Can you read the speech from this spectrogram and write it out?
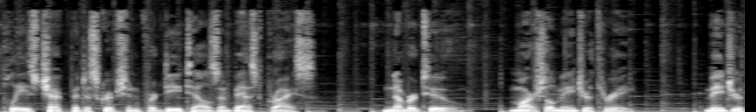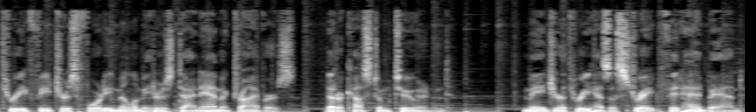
Please check the description for details and best price. Number 2. Marshall Major 3. Major 3 features 40mm dynamic drivers that are custom tuned. Major 3 has a straight fit headband,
